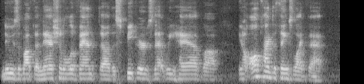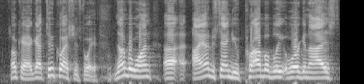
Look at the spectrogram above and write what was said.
news about the national event, uh, the speakers that we have, uh, you know, all kinds of things like that. Okay, I got two questions for you. Number one, uh, I understand you've probably organized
